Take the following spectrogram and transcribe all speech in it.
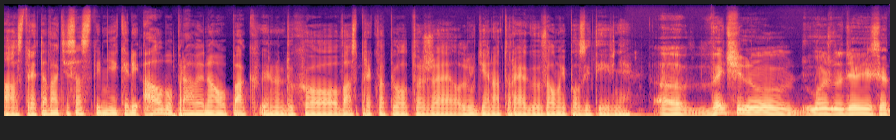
A stretávate sa s tým niekedy? Alebo práve naopak jednoducho vás prekvapilo to, že ľudia na to reagujú veľmi pozitívne? A väčšinu, možno 95%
